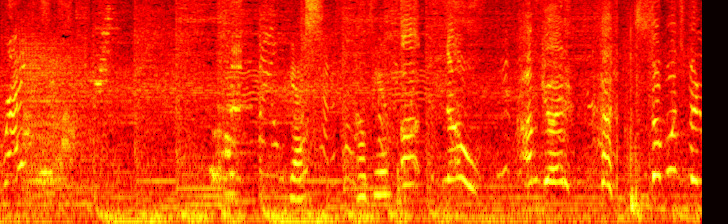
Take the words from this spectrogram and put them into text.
right? Yes? Help you? Uh, no! I'm good! Someone's been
